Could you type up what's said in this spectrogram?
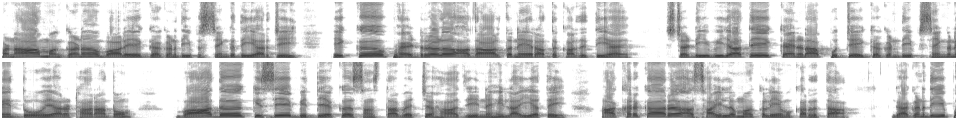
ਪਨਾਹ ਮੰਗਣ ਵਾਲੇ ਗਗਨਦੀਪ ਸਿੰਘ ਦੀ ਅਰਜ਼ੀ ਇੱਕ ਫੈਡਰਲ ਅਦਾਲਤ ਨੇ ਰੱਦ ਕਰ ਦਿੱਤੀ ਹੈ। ਸਟੱਡੀ ਵੀਜ਼ਾ ਤੇ ਕੈਨੇਡਾ ਪੁੱਜੇ ਗਗਨਦੀਪ ਸਿੰਘ ਨੇ 2018 ਤੋਂ ਬਾਅਦ ਕਿਸੇ ਵਿਦਿਅਕ ਸੰਸਥਾ ਵਿੱਚ ਹਾਜ਼ਰੀ ਨਹੀਂ ਲਾਈ ਅਤੇ ਆਖਰਕਾਰ ਅਸਾਈਲਮ ਕਲੇਮ ਕਰ ਦਿੱਤਾ। ਗਗਨਦੀਪ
